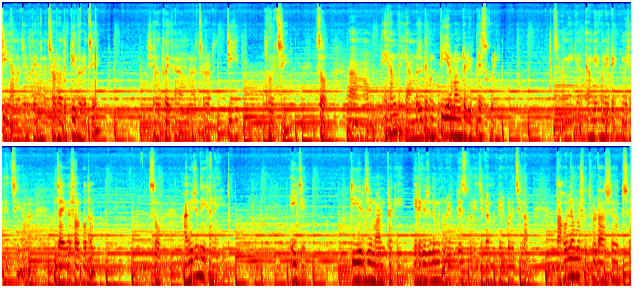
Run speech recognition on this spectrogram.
টি আমরা যেহেতু এখানে ছোট হাতে টি ধরেছি, সেহেতু এখানে আমরা ছোট টি ধরছি। সো থেকে আমরা যদি এখন টি এর মানটা রিপ্লেস করি আচ্ছা, আমি এখানে আমি এখন এটা একটু মিশে দিচ্ছি আমার জায়গা স্বল্পতা। সো আমি যদি এখানে এই যে টি এর যে মানটাকে এটাকে যদি আমি রিপ্লেস করি যেটা আমি বের করেছিলাম তাহলে আমার সূত্রটা আসে হচ্ছে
